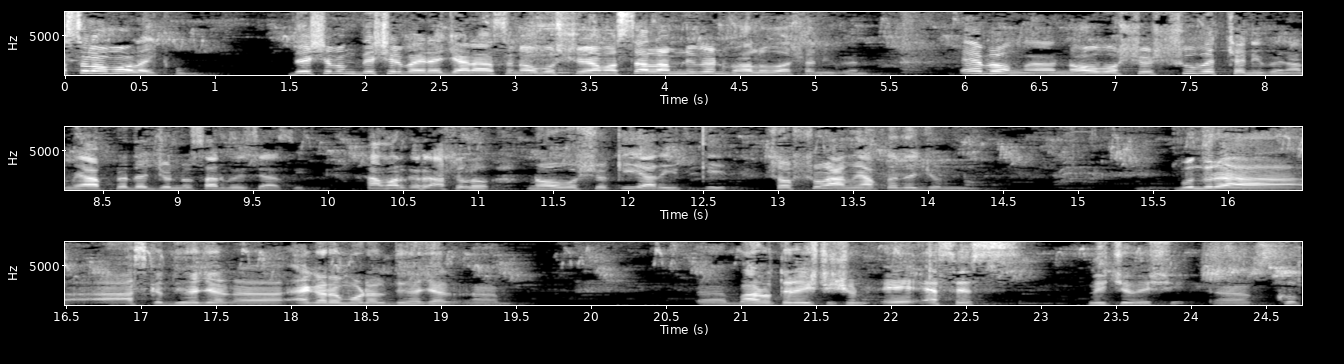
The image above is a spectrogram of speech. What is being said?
আসসালামু আলাইকুম। দেশ এবং দেশের বাইরে যারা আছেন, অবশ্যই আমার সালাম নেবেন, ভালোবাসা নেবেন এবং নববর্ষের শুভেচ্ছা নেবেন। আমি আপনাদের জন্য সার্ভিসে আছি। আমার কাছে আসলে নববর্ষ কি আর ঈদ কী? সবসময় আমি আপনাদের জন্য। বন্ধুরা আজকে দুই এগারো মডেল দুই হাজার বারোতে রেজিস্ট্রেশন এ এস এস নিচে বেশি খুব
